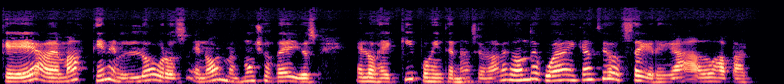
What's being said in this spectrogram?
que además tienen logros enormes, muchos de ellos en los equipos internacionales donde juegan y que han sido segregados, apartados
